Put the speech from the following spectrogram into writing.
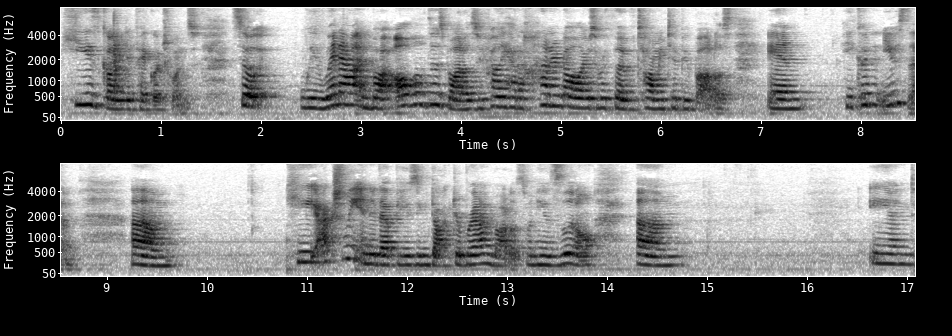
He's going to pick which ones. So we went out and bought all of those bottles. We probably had a $100 worth of Tommee Tippee bottles and he couldn't use them. Um, he actually ended up using Dr. Brown bottles when he was little. Um, and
